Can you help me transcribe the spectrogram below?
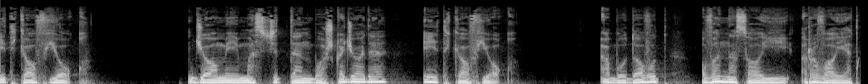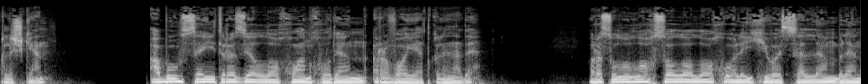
e'tikof yo'q. Jome masjiddan boshqa joyda e'tikof yo'q. Abu dovud va nasoiy rivoyat qilishgan. Abu said roziyallohu anhudan rivoyat qilinadi. Rasululloh sollallohu alayhi vasallam bilan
